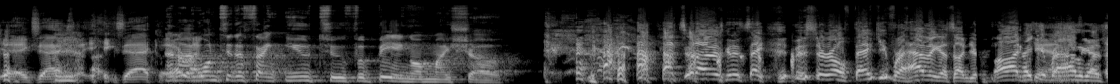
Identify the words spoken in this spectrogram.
Yeah, exactly, exactly. and All I right. wanted to thank you two for being on my show. That's what I was going to say. Mr. Earl, thank you for having us on your podcast. Thank you for having us.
